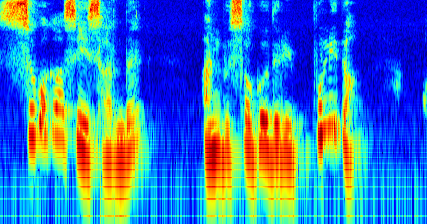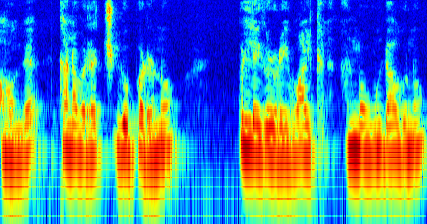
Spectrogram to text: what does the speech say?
சிவகாசியை சார்ந்த அன்பு சகோதரி புனிதா அவங்க கணவர் ரட்சிக்கப்படணும் பிள்ளைகளுடைய வாழ்க்கையில் நன்மை உண்டாகணும்.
